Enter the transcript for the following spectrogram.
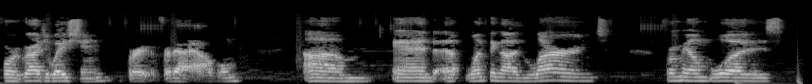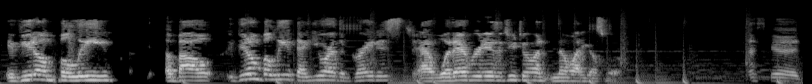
for graduation for for that album. Um, and uh, one thing I learned from him was if you don't believe about if you don't believe that you are the greatest at whatever it is that you're doing, nobody else will. That's good.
